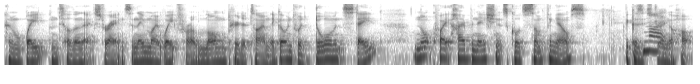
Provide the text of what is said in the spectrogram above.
and wait until the next rains. And they might wait for a long period of time. They go into a dormant state, not quite hibernation, it's called something else because It's it's, during a hot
